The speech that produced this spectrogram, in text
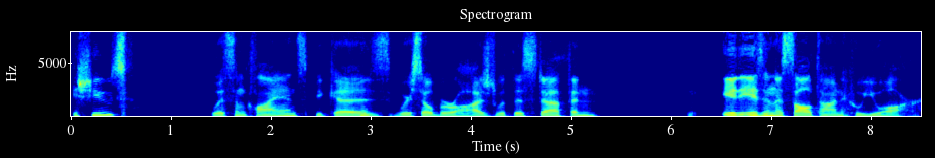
issues with some clients mm. because we're so barraged with this stuff and it is an assault on who you are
